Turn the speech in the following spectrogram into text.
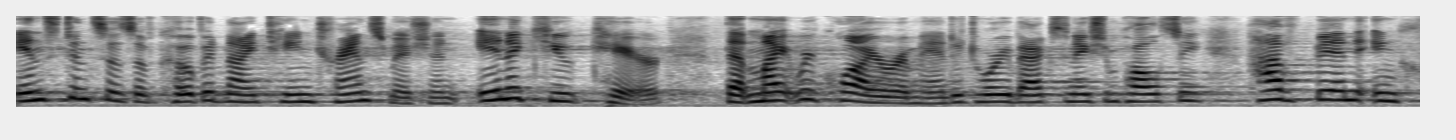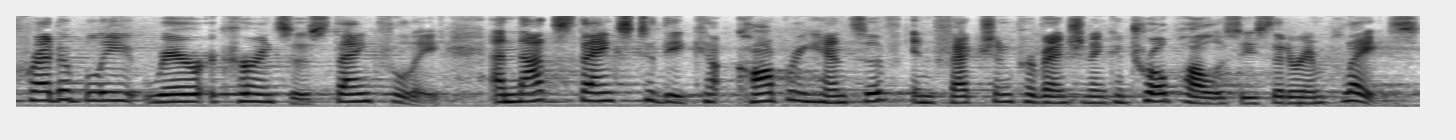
instances of COVID-19 transmission in acute care that might require a mandatory vaccination policy have been incredibly rare occurrences, thankfully, and that's thanks to the comprehensive infection prevention and control policies that are in place.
